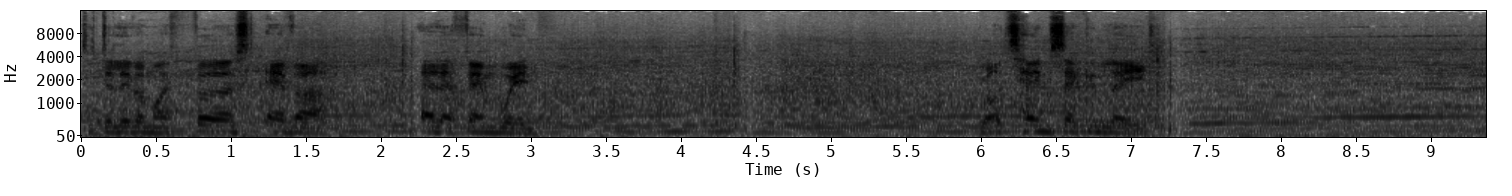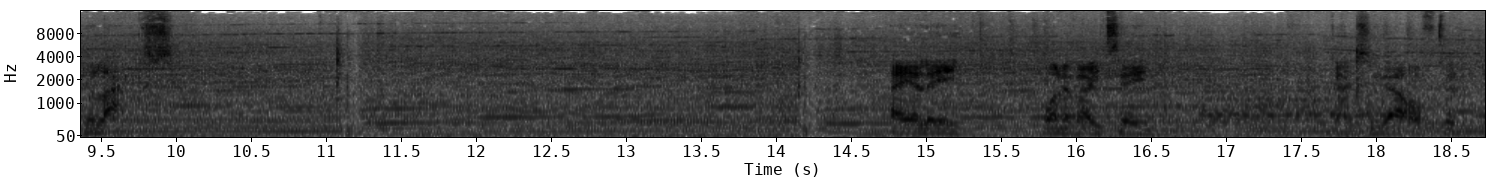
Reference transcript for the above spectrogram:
To deliver my first ever LFM win. Got a 10 second lead. Relax. ALE, 1 of 18. Don't see that often.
